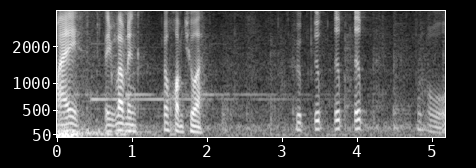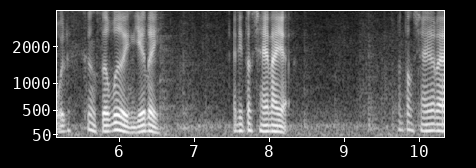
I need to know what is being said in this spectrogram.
ไป เซฟอีกรอบหนึ่งเพื่อความชัวร์อึบอึบอึบอึบโอ้โห เครื่องเซิร์ฟเวอร์อย่างเยอะเลย อันนี้ต้องใช้อะไรอะ มันต้องใช้อะไร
